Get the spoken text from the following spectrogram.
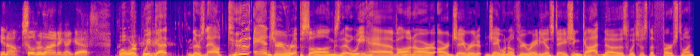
You know, silver lining, I guess. Well, we're, we've got there's now two Andrew Ripp songs that we have on our our J J one hundred three radio station. God knows, which was the first one,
